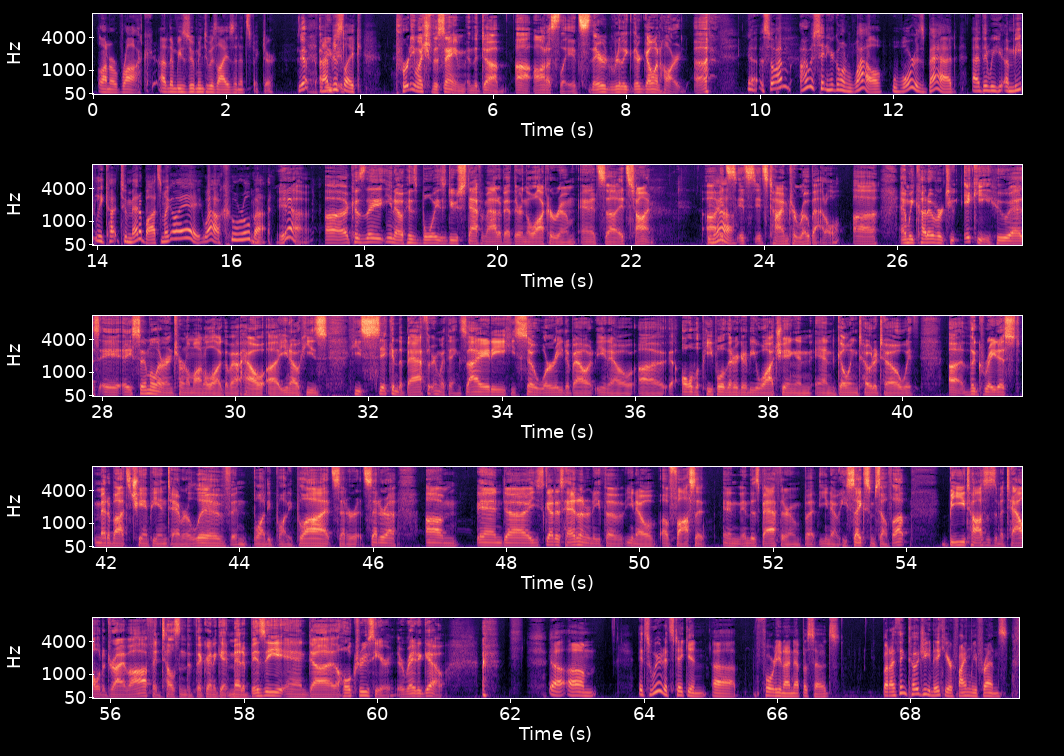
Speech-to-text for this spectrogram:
on a rock, and then we zoom into his eyes, and it's Victor. Yep, and I am just like pretty much the same in the dub. Uh, honestly, it's they're really they're going hard. Uh, yeah, so I'm I was sitting here going, "Wow, war is bad," and then we immediately cut to Metabots. I'm like, "Oh, hey, wow, cool robot." Yeah, because uh, they, you know, his boys do snap him out of it. They're in the locker room, and it's uh, it's time. Uh, yeah. it's it's it's time to Robattle. Uh, and we cut over to Ikki, who has a, a similar internal monologue about how uh, you know he's he's sick in the bathroom with anxiety. He's so worried about you know uh, all the people that are going to be watching and and going toe to toe with uh, the greatest Metabots champion to ever live, and blah blah blah blah, et cetera, et cetera. Um, and uh, he's got his head underneath a you know a faucet in in this bathroom, but you know he psychs himself up. B tosses him a towel to drive off and tells him that they're going to get meta busy, and uh, the whole crew's here. They're ready to go. yeah, um, it's weird. It's taken uh, forty nine episodes, but I think Koji and Ikki are finally friends.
